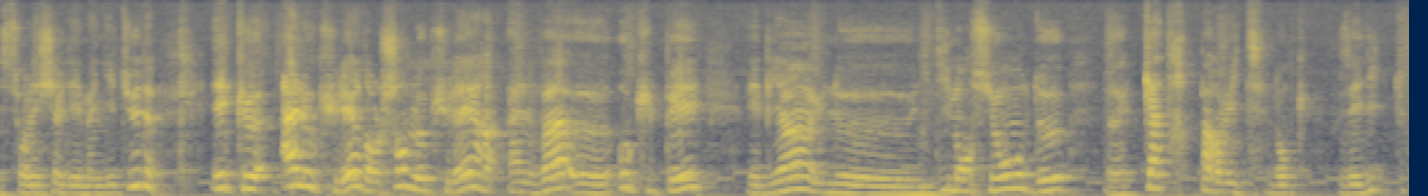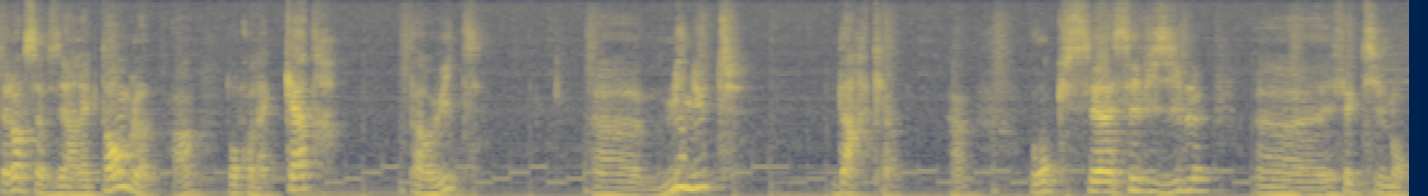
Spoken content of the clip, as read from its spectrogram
sur l'échelle des magnitudes et que à l'oculaire, dans le champ de l'oculaire, elle va occuper eh bien, une, dimension de 4 par 8. Donc vous ai dit tout à l'heure que ça faisait un rectangle, hein. donc on a 4 par 8 minutes d'arc. Hein. Donc c'est assez visible, effectivement.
